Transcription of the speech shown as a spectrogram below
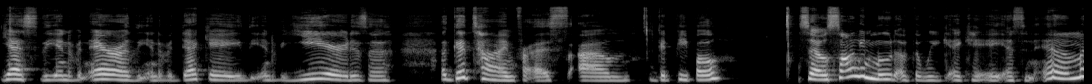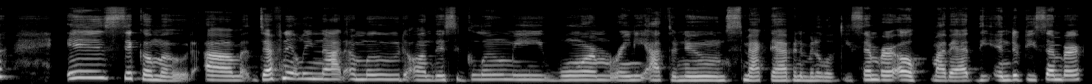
yes, the end of an era, the end of a decade, the end of a year. It is a, a good time for us, um, good people. So, song and mood of the week, aka S and M, is sicko mode. Um, definitely not a mood on this gloomy, warm, rainy afternoon, smack dab in the middle of December. Oh, my bad, the end of December.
